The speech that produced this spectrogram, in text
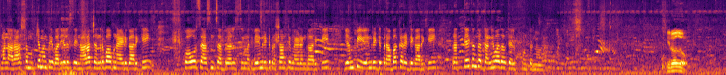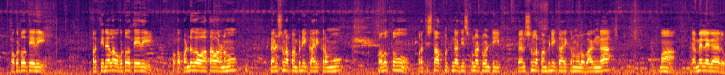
మన రాష్ట్ర ముఖ్యమంత్రి వర్యలు శ్రీ నారా చంద్రబాబు నాయుడు గారికి కోవూరు శాసనసభ్యురాలు శ్రీమతి వేమిరెడ్డి ప్రశాంతి మేడం గారికి ఎంపీ వేమిరెడ్డి ప్రభాకర్ రెడ్డి గారికి ప్రత్యేకంగా ధన్యవాదాలు తెలుపుకుంటున్నాను. ఈరోజు ఒకటో తేదీ ప్రతి నెల ఒకటో తేదీ ఒక పండుగ వాతావరణము పెన్షన్ల పంపిణీ కార్యక్రమము ప్రభుత్వము ప్రతిష్టాత్మకంగా తీసుకున్నటువంటి పెన్షన్ల పంపిణీ కార్యక్రమంలో భాగంగా మా ఎమ్మెల్యే గారు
